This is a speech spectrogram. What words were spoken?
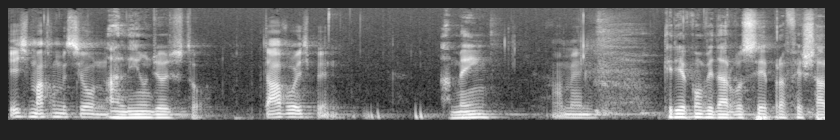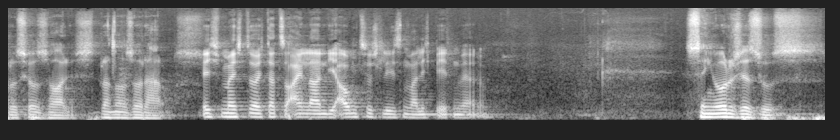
Ich mache Missionen, ali onde eu estou. da wo ich bin. Amém. Amen. Queria convidar você para fechar os seus olhos, para nós orarmos. Ich möchte euch dazu einladen, die Augen zu schließen, weil ich beten werde. Senhor Jesus,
